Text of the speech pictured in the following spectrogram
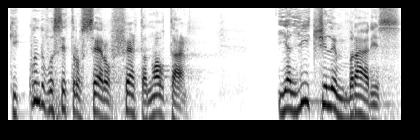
que quando você trouxer oferta no altar, e ali te lembrares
